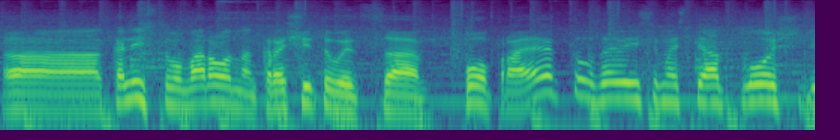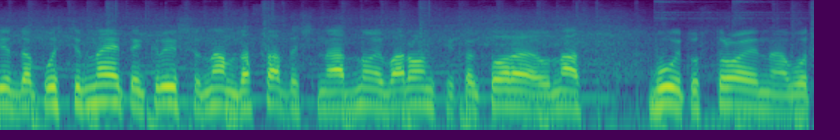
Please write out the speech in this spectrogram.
А, количество воронок рассчитывается по проекту в зависимости от площади. Допустим, на этой крыше нам достаточно одной воронки, которая у нас будет устроена вот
